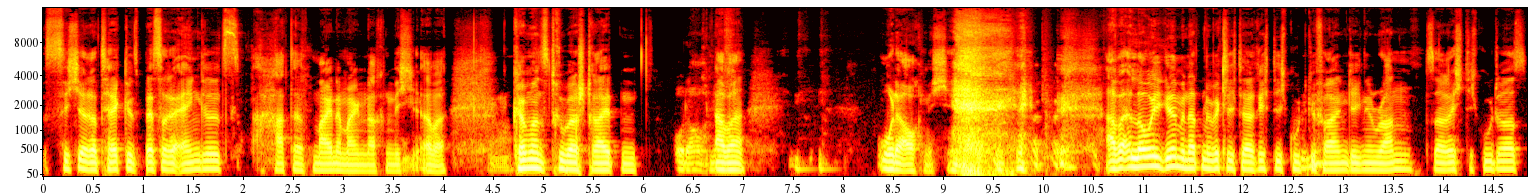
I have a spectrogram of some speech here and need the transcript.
sichere Tackles, bessere Angles, hat er meiner Meinung nach nicht. Aber ja. können wir uns drüber streiten. Oder auch nicht. Aber oder auch nicht. aber Aloy Gilman hat mir wirklich da richtig gut mhm. gefallen gegen den Run. Sah richtig gut aus.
